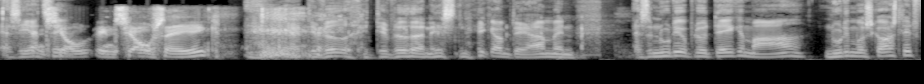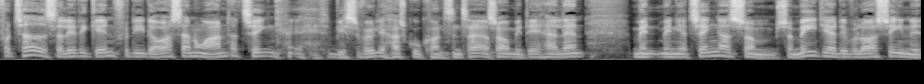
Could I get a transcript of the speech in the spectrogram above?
Altså, jeg en, sjov, en sjov sag, ikke? ja, det ved, det ved jeg næsten ikke, om det er, men altså, nu er det jo blevet dækket meget. Nu er det måske også lidt fortaget sig lidt igen, fordi der også er nogle andre ting, vi selvfølgelig har skulle koncentrere os om i det her land. Men, men jeg tænker, som, som medier, det er vel også en af,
